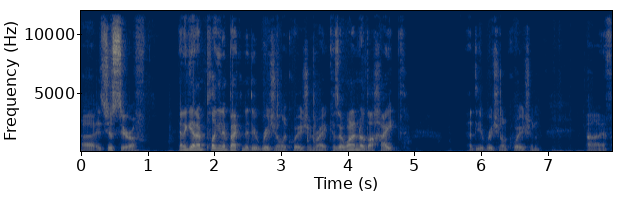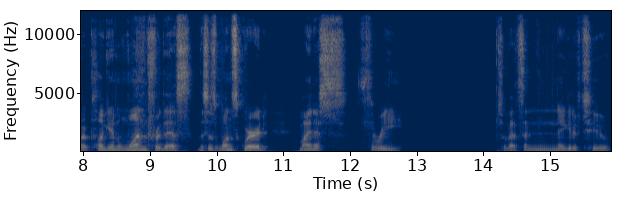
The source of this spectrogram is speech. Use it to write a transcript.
uh, it's just zero. And again, I'm plugging it back into the original equation, right? Because I want to know the height at the original equation. Uh, if I plug in 1 for this, this is 1 squared minus 3. So that's a negative 2.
